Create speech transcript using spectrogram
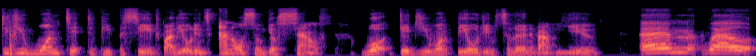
did you want it to be perceived by the audience and also yourself? What did you want the audience to learn about you? Um, well,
